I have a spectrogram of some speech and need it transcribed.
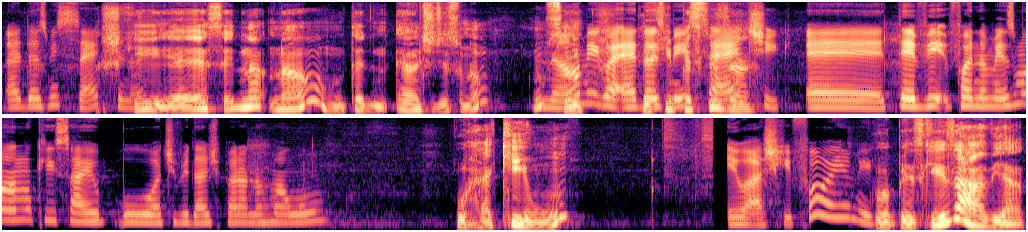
É 2007, Acho né? que é, sei, não, não, é antes disso, não? Não, Não, sei. amigo, é Tem que pesquisar. 2007. É, teve, foi no mesmo ano que saiu o Atividade Paranormal 1. O Rec 1? Eu acho que foi, amigo. Vou pesquisar, viado.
